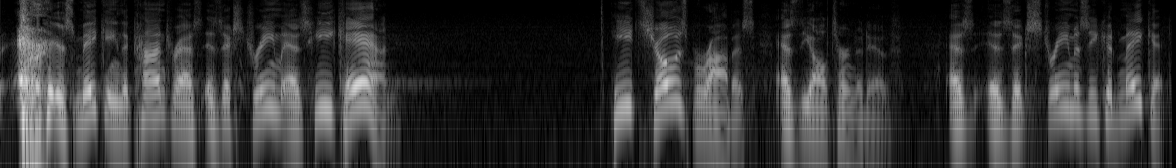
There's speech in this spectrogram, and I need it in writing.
is making the contrast as extreme as he can. He chose Barabbas as the alternative, as, as extreme as he could make it.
